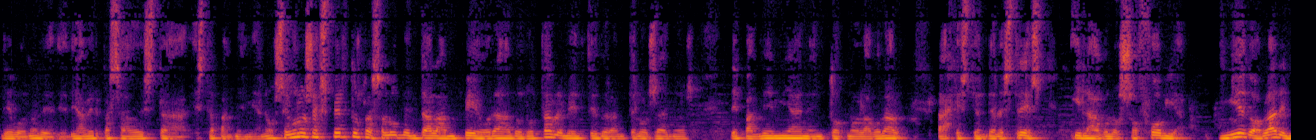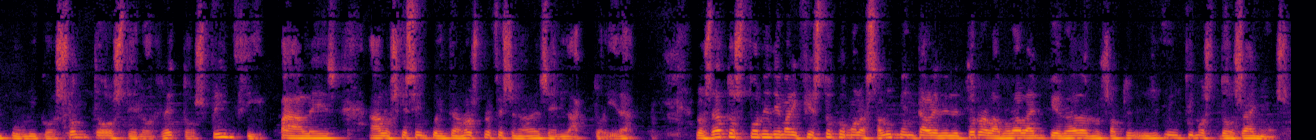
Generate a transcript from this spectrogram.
bueno, de, haber pasado esta, esta pandemia. ¿no? Según los expertos, la salud mental ha empeorado notablemente durante los años de pandemia en entorno laboral. La gestión del estrés y la glosofobia, miedo a hablar en público, son dos de los retos principales a los que se encuentran los profesionales en la actualidad. Los datos ponen de manifiesto cómo la salud mental en el entorno laboral ha empeorado en los últimos dos años.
